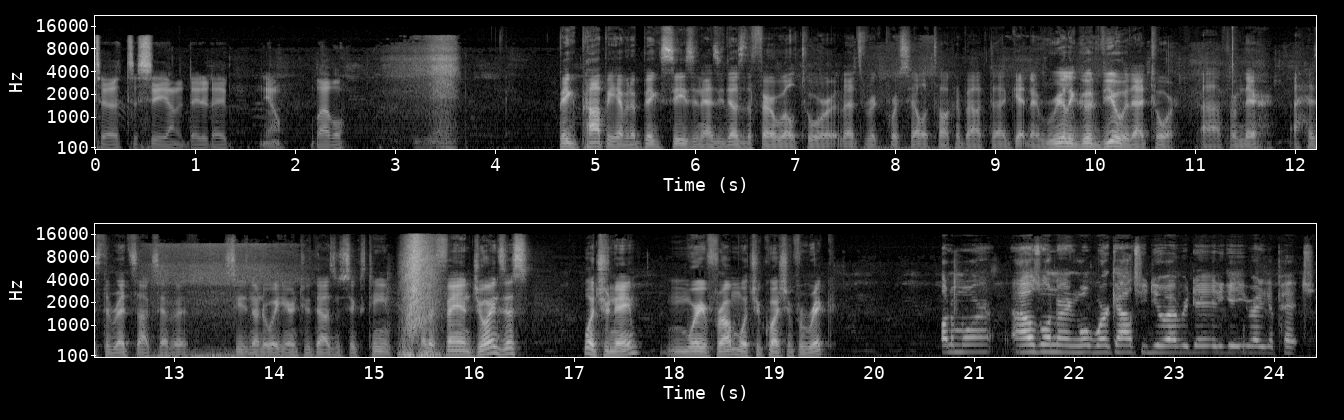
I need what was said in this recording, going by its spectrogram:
to to see on a day-to-day you know level. Big Poppy having a big season as he does the farewell tour. That's Rick Porcello talking about uh, getting a really good view of that tour uh, from there as the Red Sox have a season underway here in 2016. Another fan joins us. What's your name? Where are you from? What's your question for Rick? Baltimore. I was wondering what workouts you do every day to get you ready to pitch.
